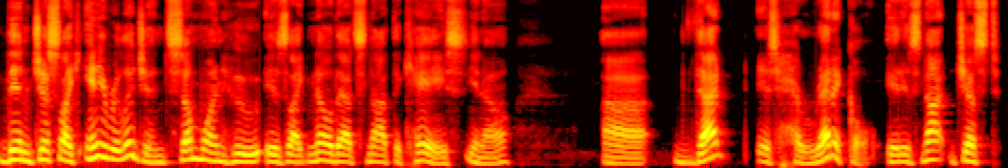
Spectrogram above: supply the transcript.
then just like any religion, someone who is like, no, that's not the case, you know, uh, that is heretical. It is not just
